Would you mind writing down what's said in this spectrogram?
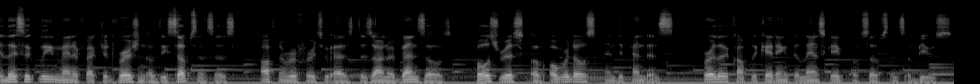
illicitly manufactured versions of these substances, often referred to as designer benzos, pose risk of overdose and dependence, further complicating the landscape of substance abuse.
